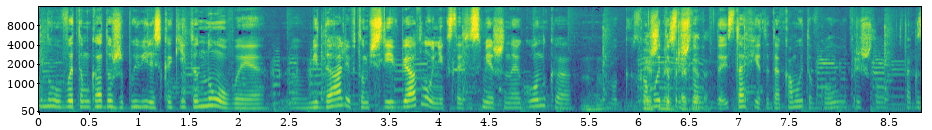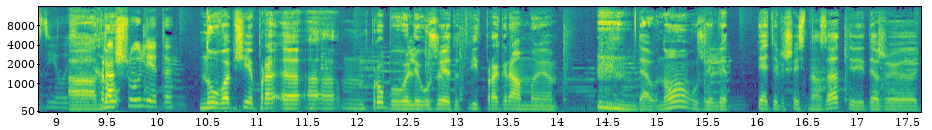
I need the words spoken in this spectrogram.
Ну, в этом году же появились какие-то новые э, медали, в том числе и в биатлоне, кстати, смешанная гонка. Мгм. Кому это пришло, эстафета. да, эстафеты, да, кому это в голову пришло так сделать? А, ну, Хорошо ли это? Ну, вообще, про- э, м, пробовали уже этот вид программы давно, уже лет 5 или 6 назад, и даже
